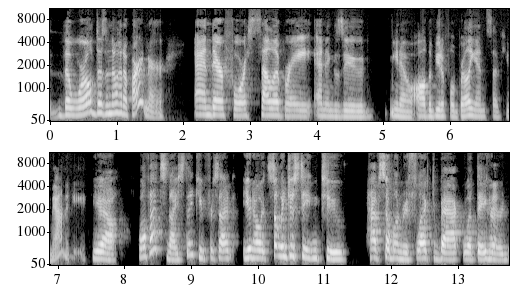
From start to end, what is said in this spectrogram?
the world doesn't know how to partner and therefore celebrate and exude, you know, all the beautiful brilliance of humanity. Yeah. Well, that's nice. Thank you for that. You know, it's so interesting to have someone reflect back what they heard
